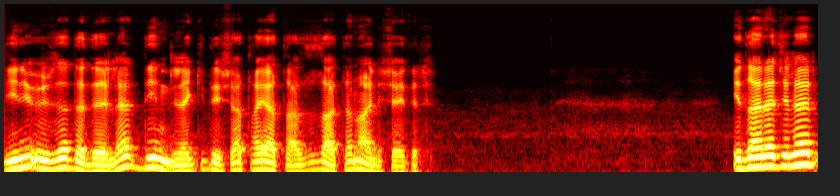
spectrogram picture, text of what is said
Dini üzere de derler. Din ile gidişat, hayat tarzı zaten aynı şeydir. İdareciler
